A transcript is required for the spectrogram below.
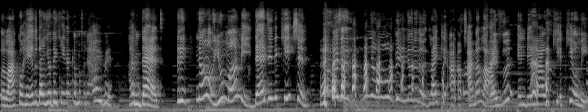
lá, correndo. Daí eu deitei na cama e falei, ai, B, I'm dead. Ele, no, you mommy, dead in the kitchen. I said, no, no, no, no. Like, I, I'm alive and then now ki- kill me.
